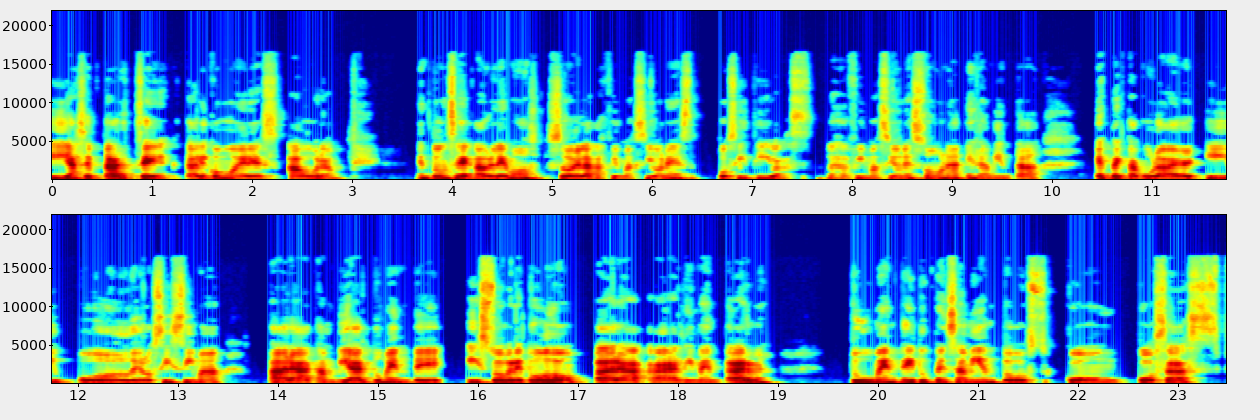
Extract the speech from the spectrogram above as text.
y aceptarte tal y como eres ahora. Entonces, hablemos sobre las afirmaciones positivas. Las afirmaciones son una herramienta espectacular y poderosísima para cambiar tu mente y sobre todo para alimentar tu mente y tus pensamientos con cosas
